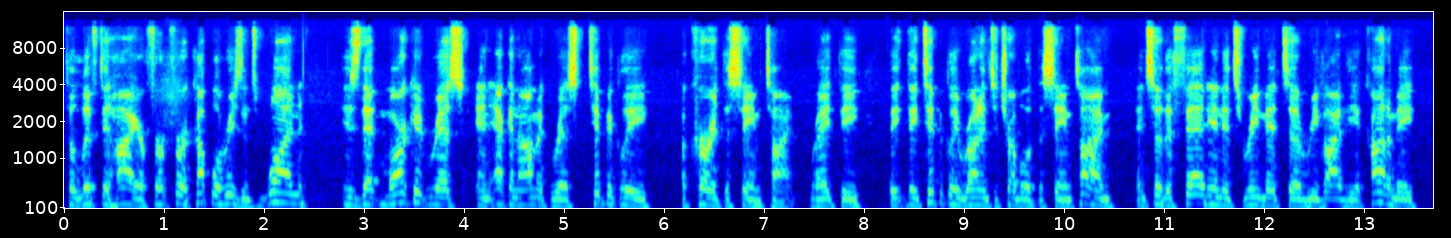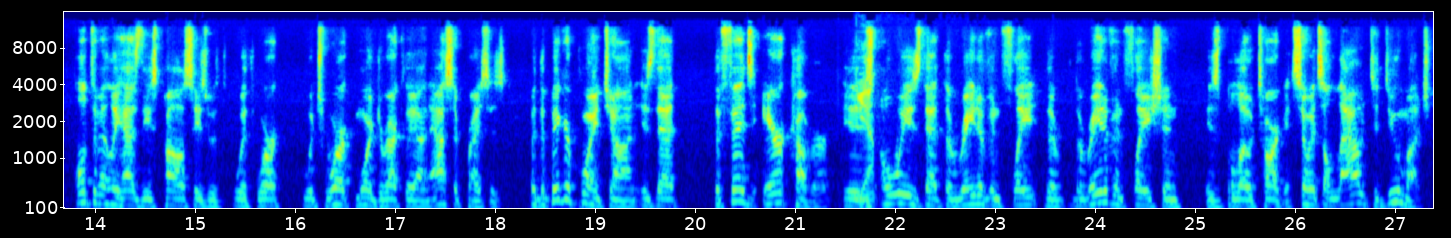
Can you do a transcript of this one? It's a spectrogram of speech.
to lift it higher for, for a couple of reasons. One is that market risk and economic risk typically occur at the same time, right? The they, they typically run into trouble at the same time. And so the Fed, in its remit to revive the economy, ultimately has these policies with, with work which work more directly on asset prices. But the bigger point, John, is that the Fed's air cover is yeah. always that the rate of inflate the, the rate of inflation is below target. So it's allowed to do much.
